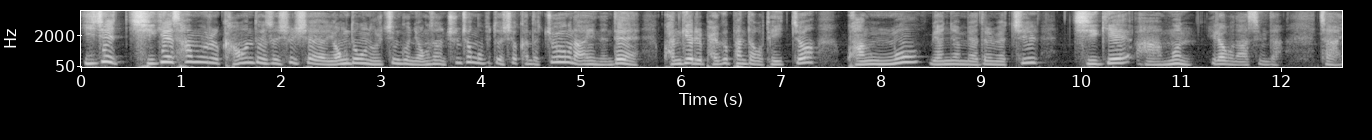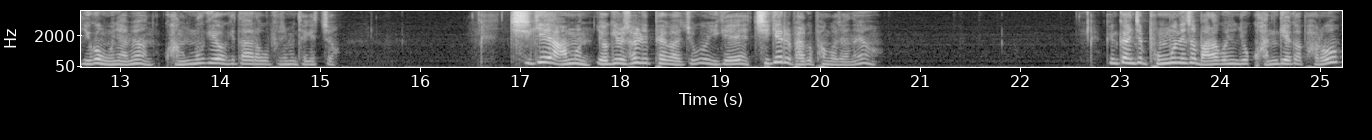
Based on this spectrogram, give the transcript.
이제 지계 사무를 강원도에서 실시하여 영동은 울진군, 영서는 춘천군부터 시작한다 쭉 나와 있는데 관계를 발급한다고 돼 있죠. 광무 몇 년 몇 월 며칠 지계 아문이라고 나왔습니다. 자, 이거 뭐냐면 광무 개혁이다라고 보시면 되겠죠. 지계 아문 여기를 설립해 가지고 이게 지계를 발급한 거잖아요. 그러니까 이제 본문에서 말하고 있는 이 관계가 바로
